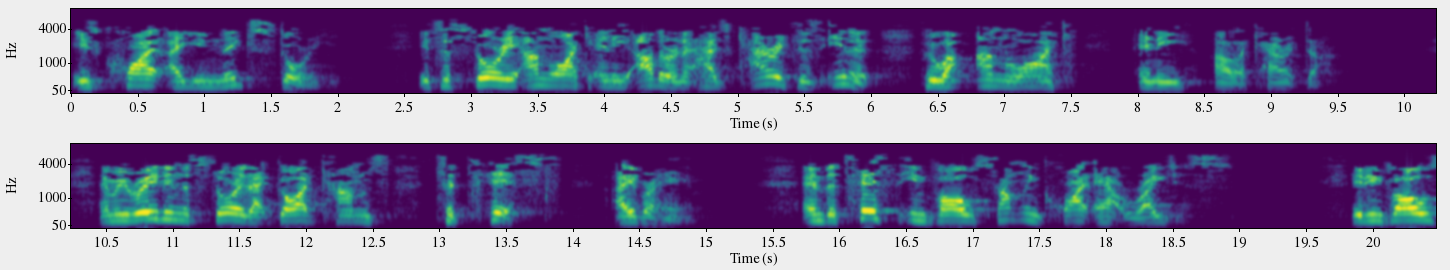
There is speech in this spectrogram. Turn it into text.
is quite a unique story. It's a story unlike any other and it has characters in it who are unlike any other character. And we read in the story that God comes to test Abraham. And the test involves something quite outrageous. It involves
